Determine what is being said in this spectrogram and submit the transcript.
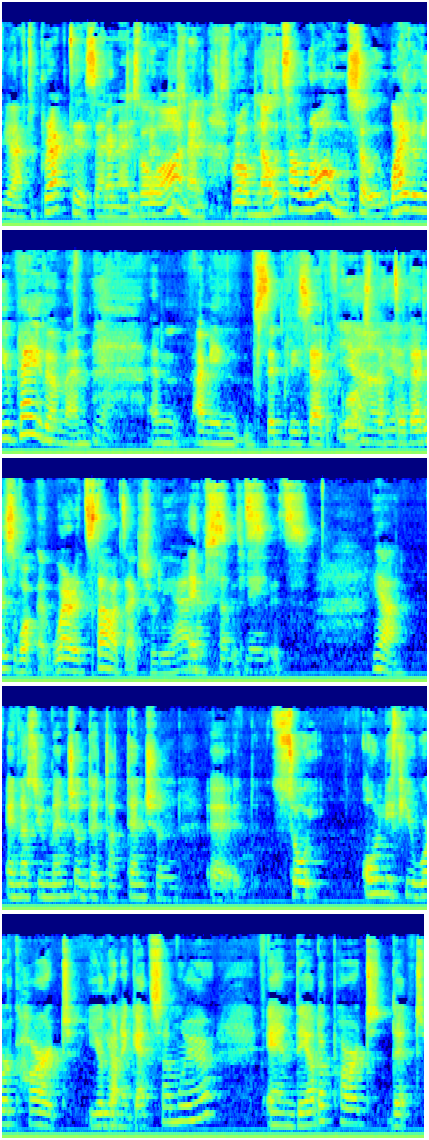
you have to practice and, Practice, and go practice, on and practice, wrong practice. notes are wrong so why do you play them and yeah and I mean, simply said, of course, Yeah, but yeah, uh, that is what where it starts actually. Yeah? And it's- Exactly. It's, it's, yeah, and as you mentioned that attention uh, so only if you work hard you're Yeah. gonna get somewhere and the other part that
